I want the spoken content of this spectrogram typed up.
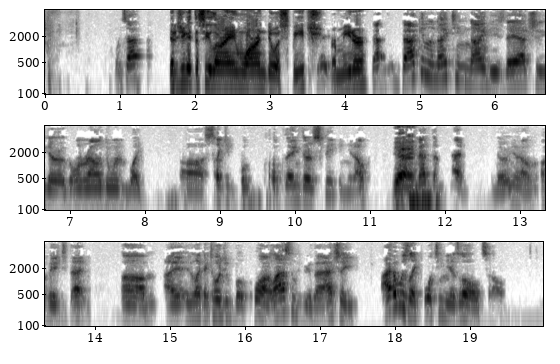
What's that? Did you get to see Lorraine Warren do a speech or meet her? Back, in the 1990s, they actually they were going around doing like uh, psychic book club things. They were speaking, you know. Yeah. I met them then. They were, you know, of age then. Um, I and like I told you before our last interview that actually I was like 14 years old, so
